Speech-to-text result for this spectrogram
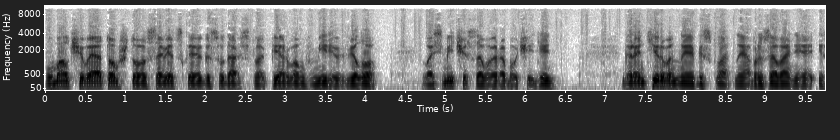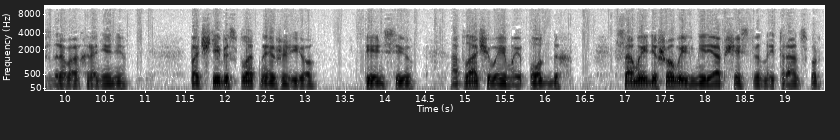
Умалчивая о том, что советское государство первым в мире ввело восьмичасовой рабочий день, гарантированное бесплатное образование и здравоохранение, почти бесплатное жилье, пенсию, оплачиваемый отдых, самый дешевый в мире общественный транспорт,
